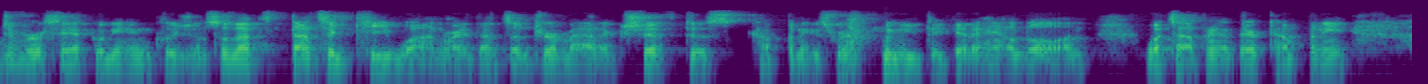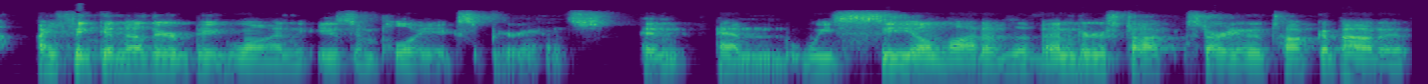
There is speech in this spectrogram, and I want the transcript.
diversity, equity, and inclusion. So that's that's a key one, right? That's a dramatic shift as companies really need to get a handle on what's happening at their company. I think another big one is employee experience, and and we see a lot of the vendors talk starting to talk about it,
